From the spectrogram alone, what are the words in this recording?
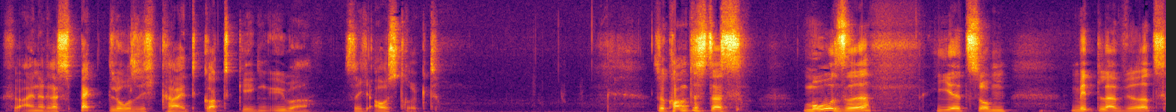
für eine Respektlosigkeit Gott gegenüber sich ausdrückt. So kommt es, dass Mose hier zum Mittler wird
